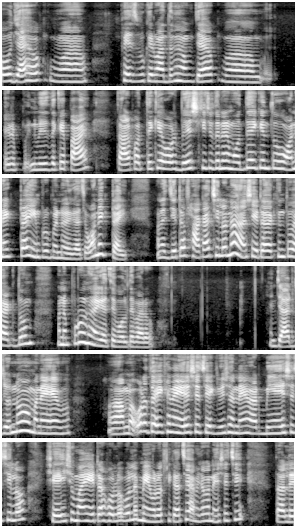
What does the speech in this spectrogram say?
ও যাই হোক ফেসবুকের মাধ্যমে যাই হোক এর নিবেদিতাকে পায়। তারপর থেকে ওর বেশ কিছুদিনের মধ্যেই কিন্তু অনেকটাই ইমপ্রুভমেন্ট হয়ে গেছে, অনেকটাই। মানে যেটা ফাঁকা ছিল না, সেটা কিন্তু একদম মানে পূরণ হয়ে গেছে বলতে পারো। যার জন্য মানে ওরা তো এখানে এসেছে এক্সিবিশনে আর মেয়ে এসেছিল। সেই সময় এটা হলো বলে মেয়ে বলো ঠিক আছে, আমি যখন এসেছি, তাহলে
